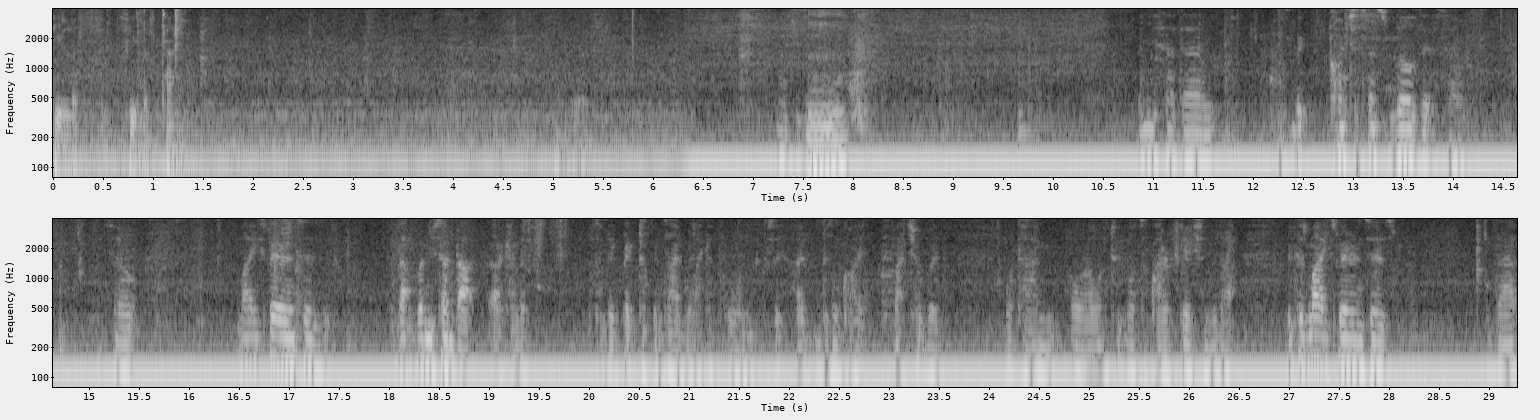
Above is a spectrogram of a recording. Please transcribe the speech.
field of field of time. Mm. When you said um, the consciousness wills itself, so my experience is that when you said that, I kind of something picked up inside me like a thorn because it, it doesn't quite match up with what I'm or I want to want some clarification with that because my experience is that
